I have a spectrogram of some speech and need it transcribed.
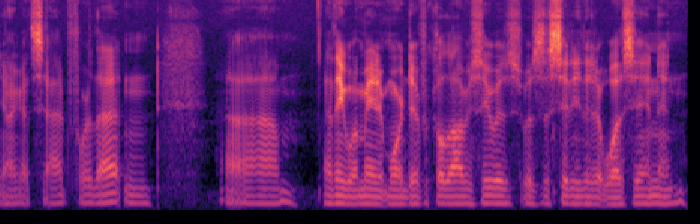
you know, I got sad for that, and um, I think what made it more difficult, obviously, was was the city that it was in, and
